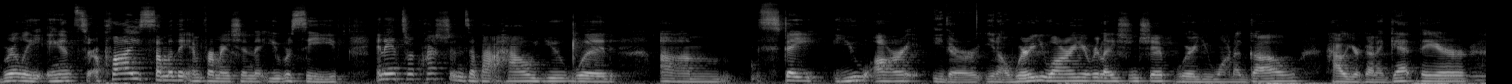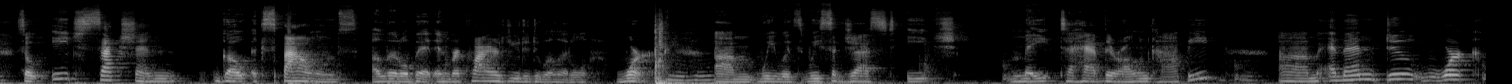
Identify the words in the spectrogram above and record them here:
really answer apply some of the information that you received and answer questions about how you would um, state you are either you know where you are in your relationship where you want to go how you're going to get there. So each section go expounds a little bit and requires you to do a little work. Um, we would we suggest each mate to have their own copy um, and then do work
